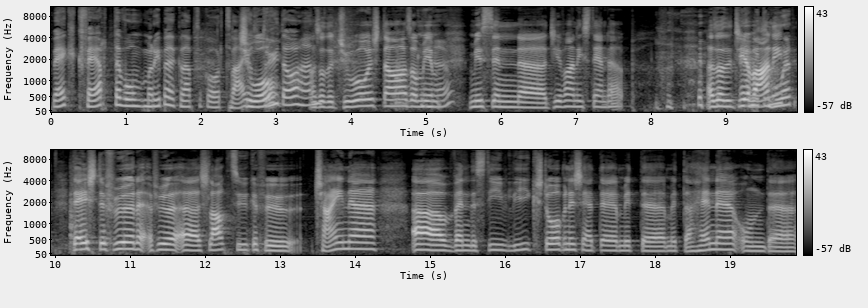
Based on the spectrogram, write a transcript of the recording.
Weggefährten, wo wir eben, glaube sogar zwei Duo. oder drei da haben. Also der Duo ist da, also genau. wir, wir sind uh, Giovanni Stand-Up. Also der Giovanni, der ist dafür für äh, Schlagzeuge für China, äh, wenn der Steve Lee gestorben ist, hat er mit, äh, mit der Henne und äh,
